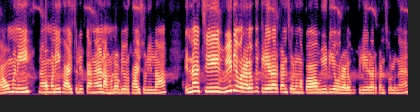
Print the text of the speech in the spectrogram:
நவமணி நவமணி ஹாய் சொல்லியிருக்காங்க. நம்மளும் அப்படியே ஒரு ஹாய் சொல்லிடலாம். என்னாச்சு? வீடியோ ஓரளவுக்கு கிளியராக இருக்கான்னு சொல்லுங்கப்பா. வீடியோ ஓரளவுக்கு கிளியராக இருக்கான்னு சொல்லுங்கள்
